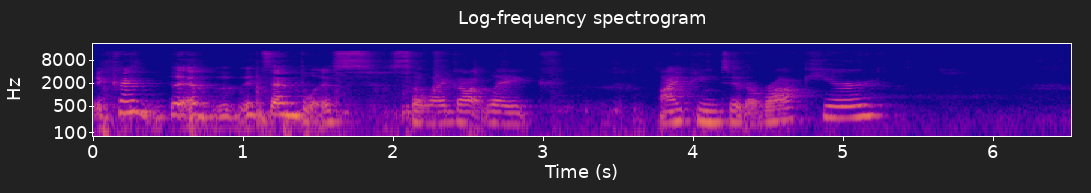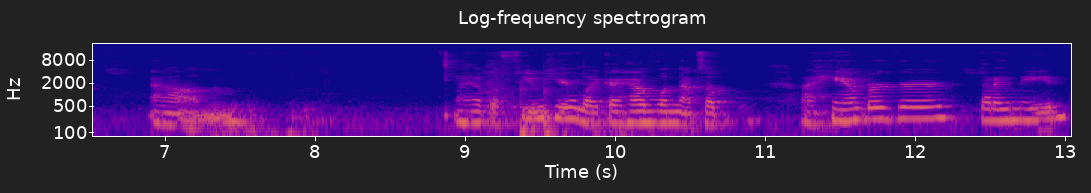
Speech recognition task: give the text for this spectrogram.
it kind of, it's endless. So I got like, I painted a rock here. Um, I have a few here. Like I have one that's a, a hamburger that I made.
